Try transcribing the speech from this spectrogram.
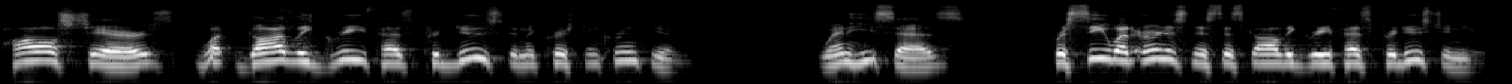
Paul shares what godly grief has produced in the Christian Corinthians when he says, For see what earnestness this godly grief has produced in you,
